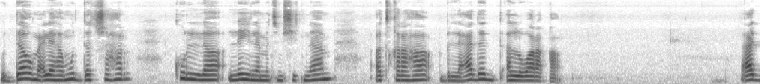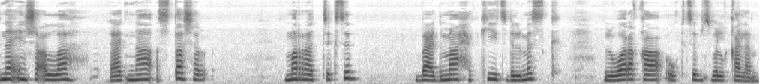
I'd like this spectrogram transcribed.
وتداوم عليها مدة شهر. كل ليلة ما تمشي تنام أتقراها بالعدد الورقة. عندنا إن شاء الله عندنا ستاشر مرة تكتب. بعد ما حكيت بالمسك الورقة وكتبت بالقلم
